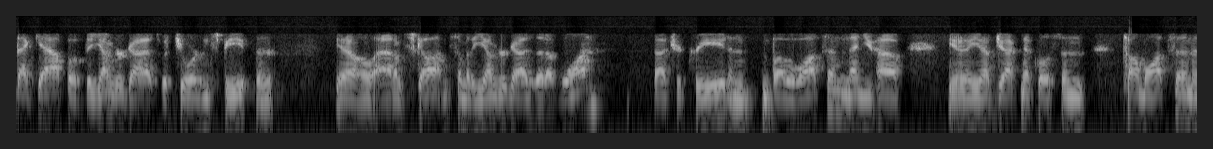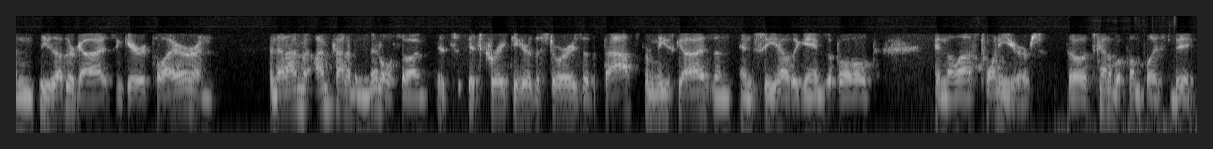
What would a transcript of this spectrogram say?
that gap of the younger guys with Jordan Spieth and you know Adam Scott and some of the younger guys that have won Patrick Reed and Bubba Watson. And then you have you know you have Jack Nicklaus and Tom Watson and these other guys and Gary Player and and then I'm I'm kind of in the middle. So I'm, it's it's great to hear the stories of the past from these guys and and see how the game's evolved in the last 20 years. So it's kind of a fun place to be.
